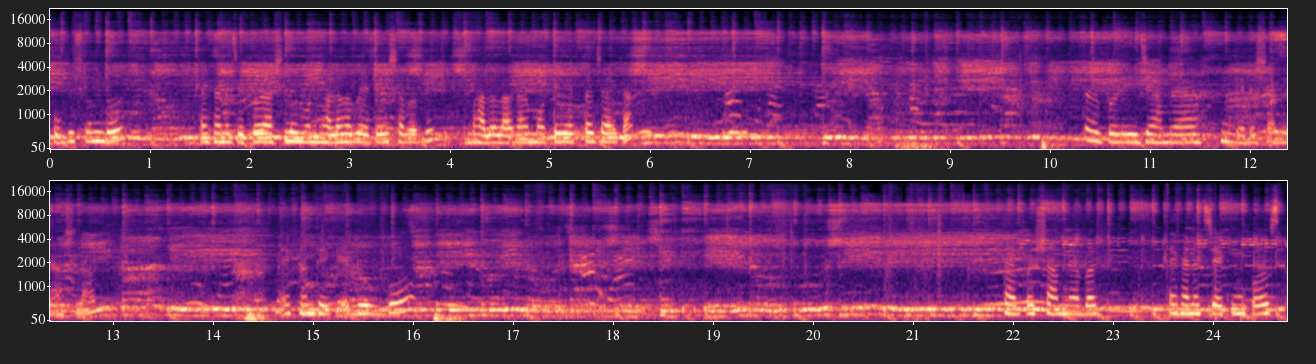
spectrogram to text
খুবই সুন্দর। এখানে যে কেউ আসলে মন ভালো হবে এটাই স্বাভাবিক, ভালো লাগার মতোই একটা জায়গা। তারপরে এই যে আমরা গেটের সামনে আসলাম। এখান থেকে ঢুকবো। তারপর সামনে আবার এখানে চেকিং পোস্ট।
